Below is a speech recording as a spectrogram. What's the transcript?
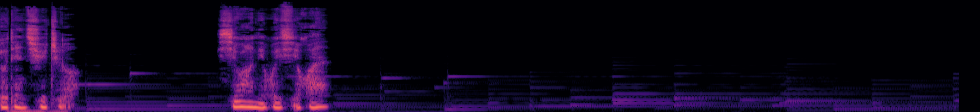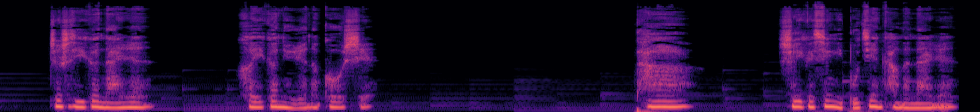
有点曲折，希望你会喜欢。这是一个男人和一个女人的故事。他是一个心理不健康的男人，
